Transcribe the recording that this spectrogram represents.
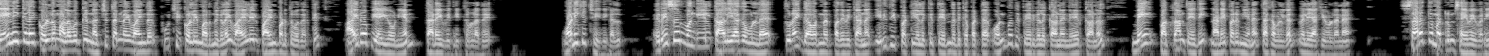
தேனீக்களை கொல்லும் அளவுக்கு நச்சுத்தன்மை வாய்ந்த பூச்சிக்கொல்லி மருந்துகளை வயலில் பயன்படுத்துவதற்கு ஐரோப்பிய யூனியன் தடை விதித்துள்ளது. வணிகச் செய்திகள். ரிசர்வ் வங்கியில் காலியாக உள்ள துணை கவர்னர் பதவிக்கான இறுதி பட்டியலுக்கு தேர்ந்தெடுக்கப்பட்ட ஒன்பது பேர்களுக்கான நேர்காணல் மே பத்தாம் தேதி நடைபெறும் என தகவல்கள் வெளியாகியுள்ளன. சரக்கு மற்றும் சேவை வரி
